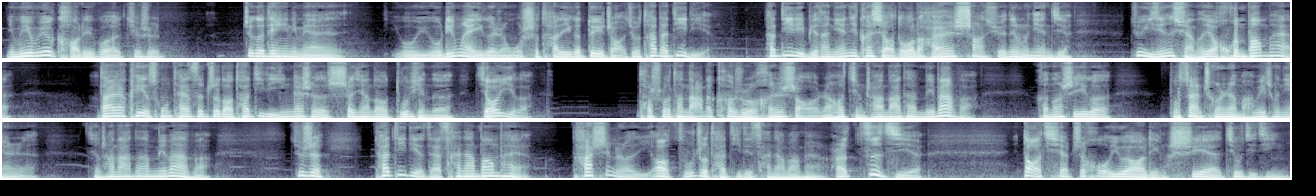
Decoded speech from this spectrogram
你们有没有考虑过，就是这个电影里面有有另外一个人物是他的一个对照，就他的弟弟，他弟弟比他年纪可小多了，还上学那种年纪，就已经选择要混帮派。大家可以从台词知道，他弟弟应该是涉嫌到毒品的交易了。他说他拿的克数很少，然后警察拿他没办法，可能是一个不算成人嘛，未成年人，警察拿他没办法。就是他弟弟在参加帮派，他甚至要阻止他弟弟参加帮派，而自己盗窃之后又要领失业救济金。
